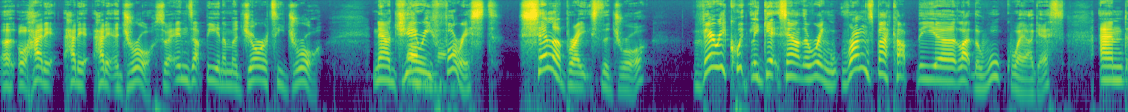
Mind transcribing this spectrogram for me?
uh, or had it had it had it a draw so it ends up being a majority draw. Now Jerry Forrest celebrates the draw very quickly gets out the ring, runs back up the uh, like the walkway, I guess, and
